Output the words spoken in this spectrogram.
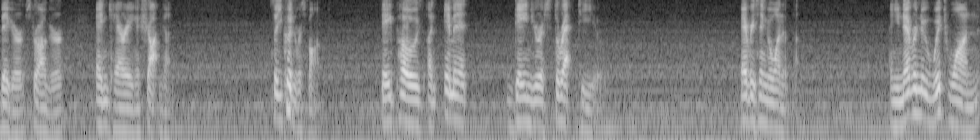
bigger, stronger, and carrying a shotgun? So you couldn't respond they posed an imminent, dangerous threat to you. Every single one of them. And you never knew which one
